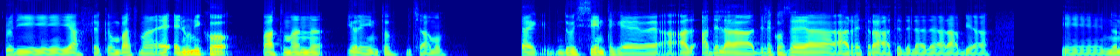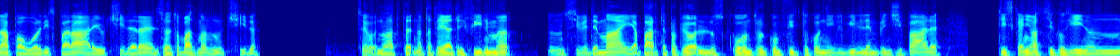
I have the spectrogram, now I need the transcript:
Quello di Affleck è un Batman, è, è l'unico Batman violento, diciamo. Cioè, dove si sente che ha, ha della, delle cose arretrate, della, della rabbia, e non ha paura di sparare, uccidere. Di solito Batman non uccide. Notate, notate gli altri film, non si vede mai, a parte proprio lo scontro, il conflitto con il villain principale, tutti scagnozzi così, non,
